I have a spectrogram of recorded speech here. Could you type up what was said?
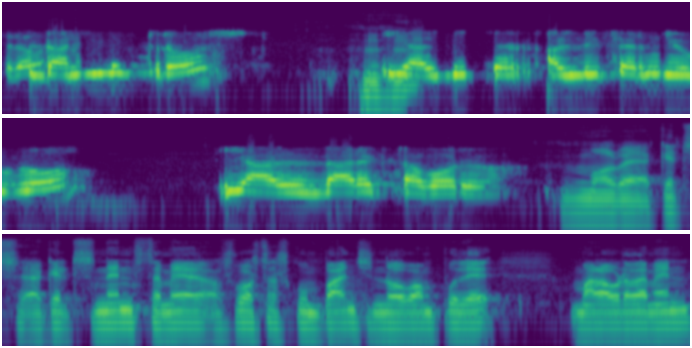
Tros. Daniel Tros uh -huh. i el, el Lícer Niubó i el Darek Taborga. Molt bé. Aquests, aquests nens també, els vostres companys, no van poder, malauradament,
